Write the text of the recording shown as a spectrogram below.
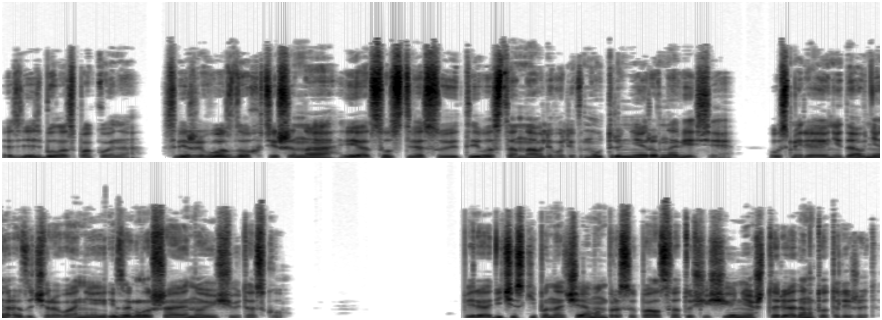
Здесь было спокойно. Свежий воздух, тишина и отсутствие суеты восстанавливали внутреннее равновесие, усмиряя недавнее разочарование и заглушая ноющую тоску. Периодически по ночам он просыпался от ощущения, что рядом кто-то лежит.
